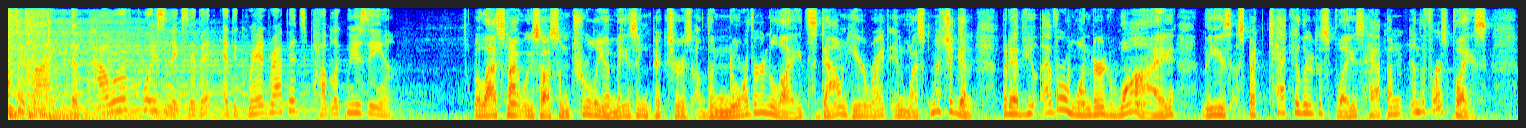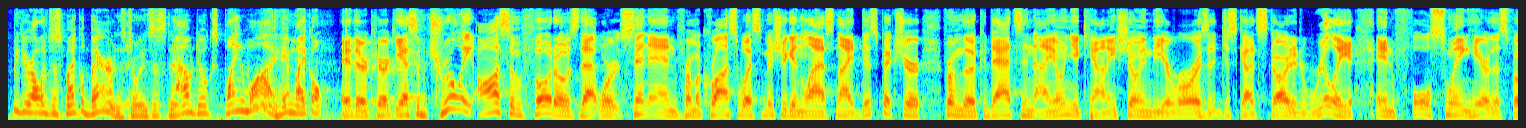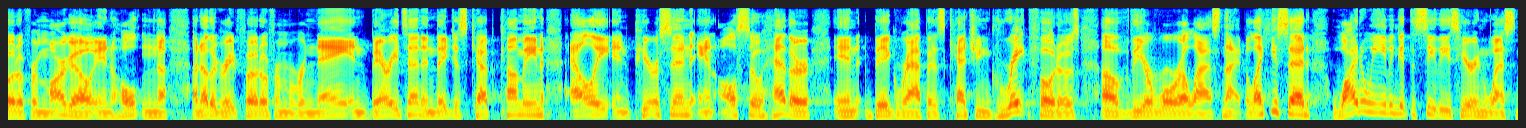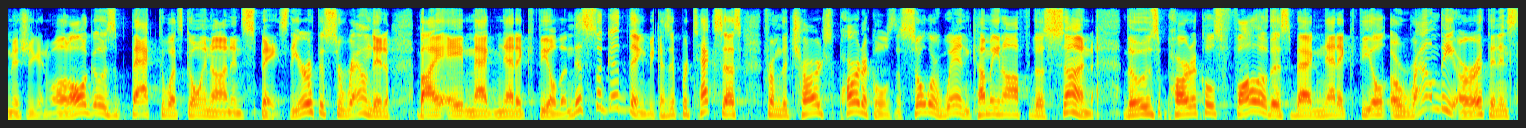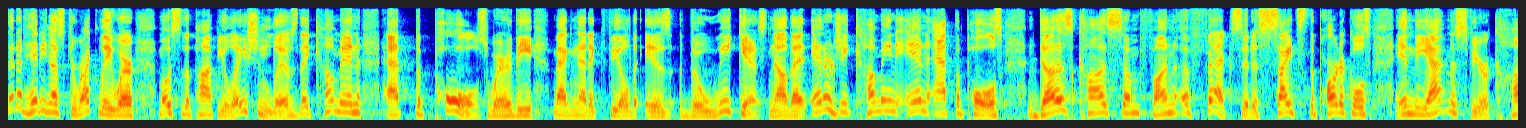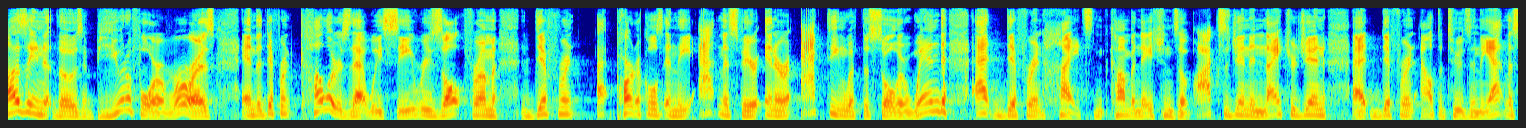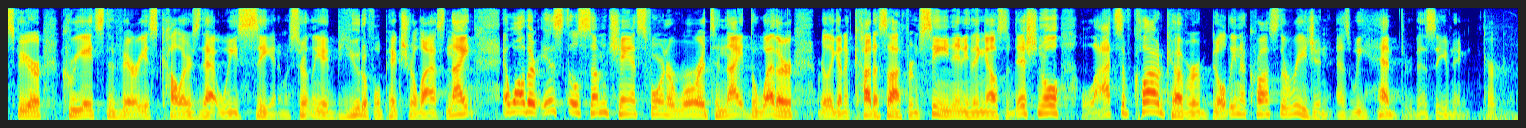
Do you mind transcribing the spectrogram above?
Sponsored by the Power of Poison exhibit at the Grand Rapids Public Museum. Well, last night we saw some truly amazing pictures of the northern lights down here right in West Michigan. But have you ever wondered why these spectacular displays happen in the first place? Meteorologist Michael Behrens joins us now to explain why. Hey, Michael. Hey there, Kirk. Yeah, some truly awesome photos that were sent in from across West Michigan last night. This picture from the Cadats in Ionia County showing the auroras that just got started really in full swing here. This photo from Margot in Holton. Uh, another great photo from Renee in Barryton and they just kept coming. Ellie in Pierson and also Heather in Big Rapids catching great photos of the aurora last night. But like you said, why do we even get to see these here in West Michigan? Well, it all goes back to what's going on in space. The Earth is surrounded by a magnetic field, and this is a good thing because it protects us from the charged particles, the solar wind coming off the sun. Those particles follow this magnetic field around the Earth, and instead of hitting us directly where most of the population lives, they come in at the poles where the magnetic field is the weakest. Now that energy coming in at the poles does cause some fun effects. It excites the particles in the atmosphere causing those beautiful auroras and the different colors that we see result from different particles in the atmosphere interacting with the solar wind at different heights. Combinations of oxygen and nitrogen at different altitudes in the atmosphere creates the various colors that we see. And it was certainly a beautiful picture last night. And while there is still some chance for an aurora tonight, the weather really going to cut us off from seeing anything else additional. Lots of cloud cover building across the region as we head through this evening. Kirk.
